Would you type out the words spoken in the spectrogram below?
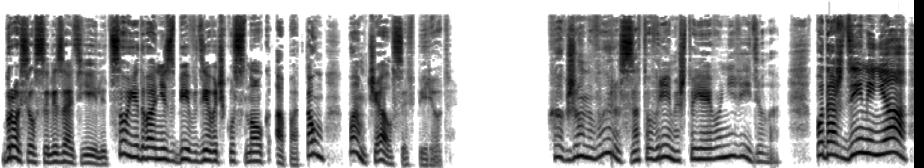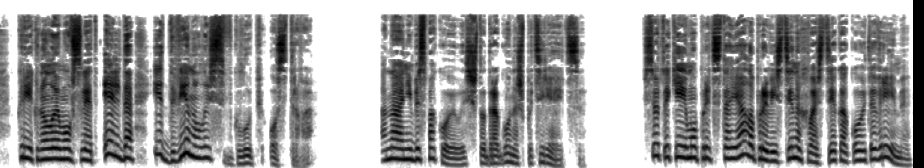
бросился лизать ей лицо, едва не сбив девочку с ног, а потом помчался вперед. Как же он вырос за то время, что я его не видела. «Подожди меня!» — крикнула ему вслед Эльда и двинулась вглубь острова. Она не беспокоилась, что драгоныш потеряется. Все-таки ему предстояло провести на хвосте какое-то время,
